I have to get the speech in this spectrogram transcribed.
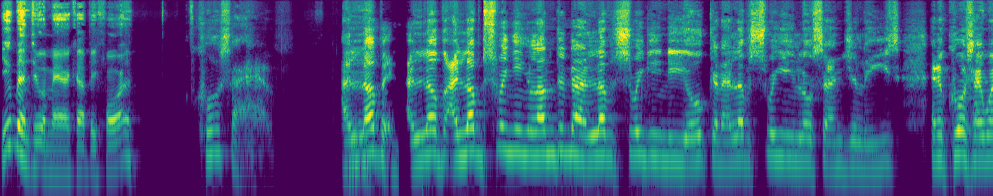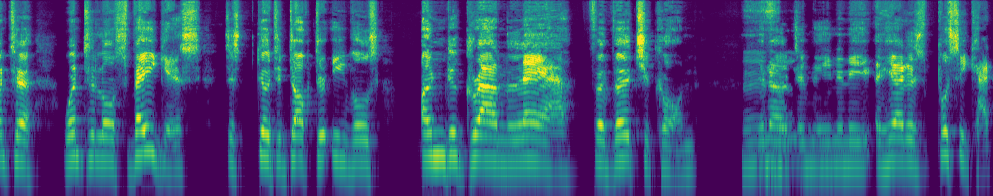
You've been to America before. Of course, I have. I Mm. love it. I love. I love swinging London. I love swinging New York, and I love swinging Los Angeles. And of course, I went to went to Las Vegas to go to Doctor Evil's underground lair for Virtucon. You know what I mean? And he and he had his pussy cat,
